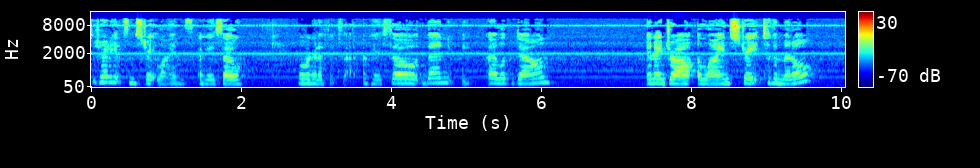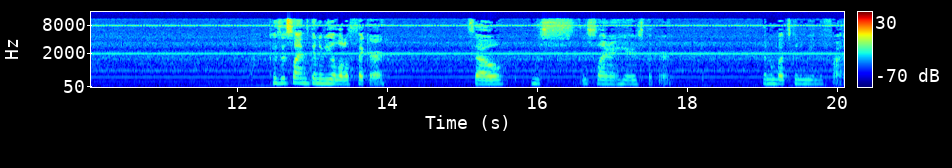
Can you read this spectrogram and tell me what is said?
So try to get some straight lines. Okay, so, well, we're going to fix that. Okay, so then I look down and I draw a line straight to the middle because this line's going to be a little thicker. So this, this line right here is thicker than what's going to be in the front.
